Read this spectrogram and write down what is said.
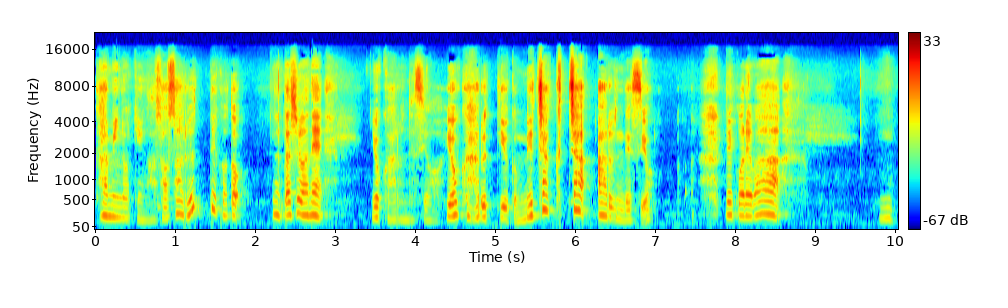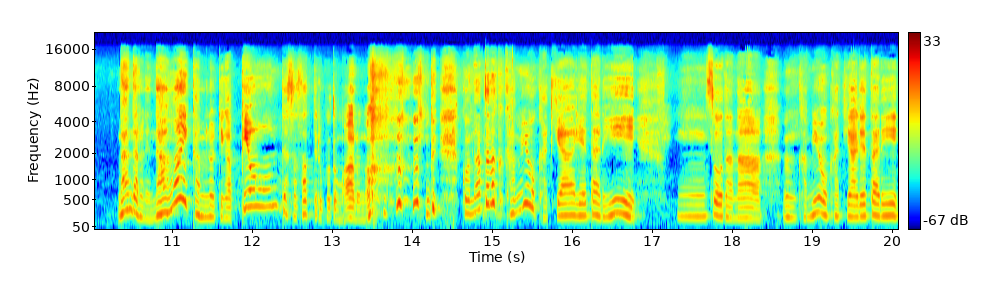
髪の毛が刺さるってこと。私はね、よくあるんですよ。よくあるっていうかめちゃくちゃあるんですよ。で、これは、なんだろうね、長い髪の毛がピヨーンって刺さってることもあるの。で、こうなんとなく髪をかき上げたり、うん、そうだな、うん、髪をかき上げたり、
